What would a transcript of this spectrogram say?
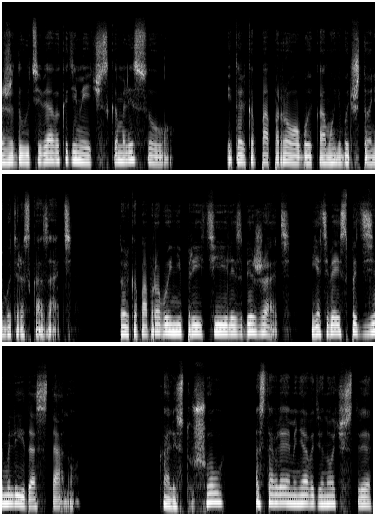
жду тебя в академическом лесу. И только попробуй кому-нибудь что-нибудь рассказать. Только попробуй не прийти или сбежать. Я тебя из-под земли достану». Калист ушел, оставляя меня в одиночестве,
